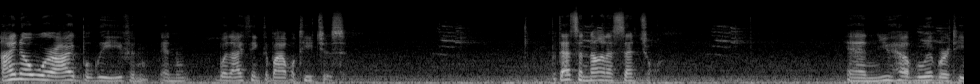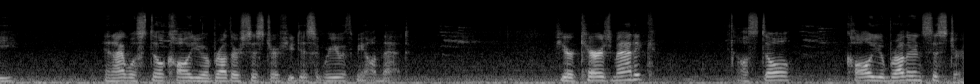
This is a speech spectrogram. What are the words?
I know where I believe and, and what I think the Bible teaches. But that's a non essential. And you have liberty, and I will still call you a brother or sister if you disagree with me on that. If you're charismatic, I'll still call you brother and sister.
